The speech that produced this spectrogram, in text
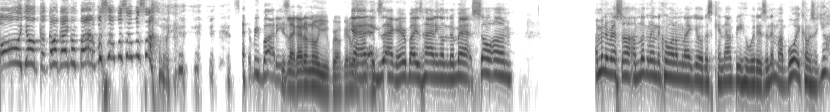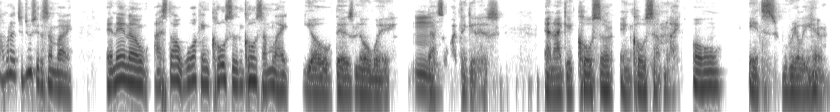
oh, yo, c- c- compadre, what's up? What's up? What's up? Everybody's He's like, I don't know you, bro. Yeah, from me." exactly. Everybody's hiding under the mat. So um, I'm in the restaurant. I'm looking in the corner. I'm like, yo, this cannot be who it is. And then my boy comes like, yo, I want to introduce you to somebody. And then uh, I start walking closer and closer. I'm like, yo, there's no way. Mm, That's who I think it is. And I get closer and closer. I'm like, oh, it's really him.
